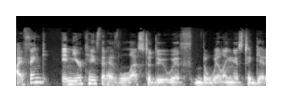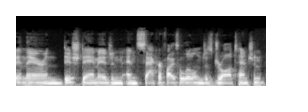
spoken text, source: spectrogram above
I think in your case, that has less to do with the willingness to get in there and dish damage and, and sacrifice a little and just draw attention,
